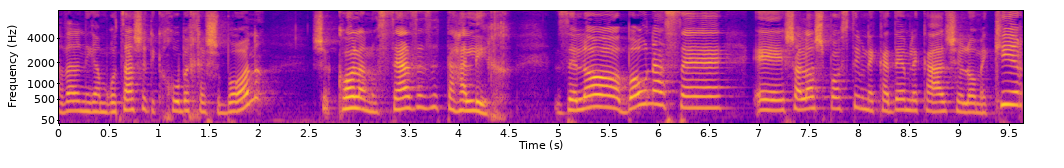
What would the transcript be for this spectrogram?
אבל אני גם רוצה שתיקחו בחשבון שכל הנושא הזה זה תהליך. זה לא, בואו נעשה אה, שלוש פוסטים, נקדם לקהל שלא מכיר.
